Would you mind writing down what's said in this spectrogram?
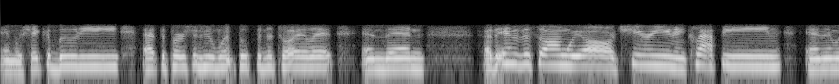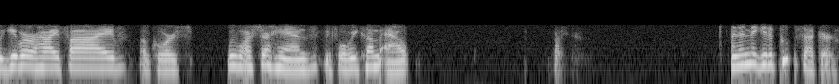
and we shake a booty at the person who went poop in the toilet, and then at the end of the song, we all are cheering and clapping, and then we give her a high five. Of course, we wash our hands before we come out. And then they get a poop sucker.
